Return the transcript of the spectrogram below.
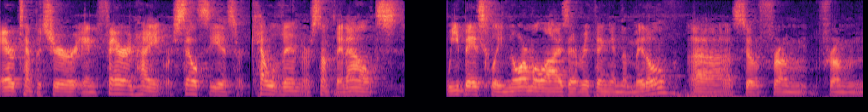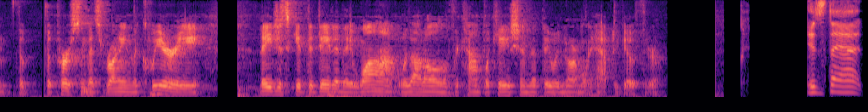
air temperature in Fahrenheit or Celsius or Kelvin or something else. We basically normalize everything in the middle. Uh, so from from the, the person that's running the query, they just get the data they want without all of the complication that they would normally have to go through. Is that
